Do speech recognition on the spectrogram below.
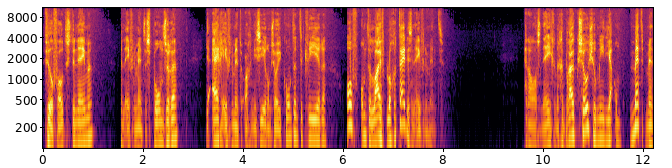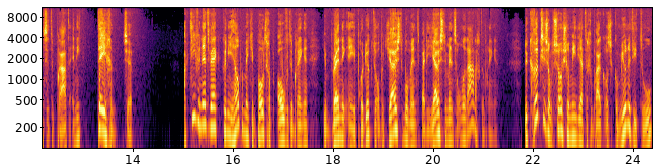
veel foto's te nemen, een evenement te sponsoren, je eigen evenement te organiseren om zo je content te creëren, of om te live bloggen tijdens een evenement. En dan als negende, gebruik social media om met mensen te praten en niet tegen ze. Actieve netwerken kunnen je helpen met je boodschap over te brengen, je branding en je producten op het juiste moment bij de juiste mensen onder de aandacht te brengen. De crux is om social media te gebruiken als een community tool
